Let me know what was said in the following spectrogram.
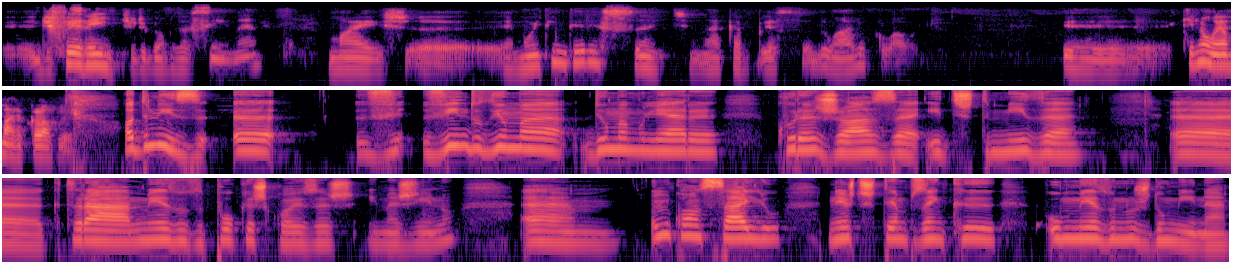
é, diferente, digamos assim, né? Mas é, é muito interessante na cabeça do Mário Cláudio. É, que não é Mário Cláudio. Oh, Denise, uh, vindo de uma, de uma mulher corajosa e destemida, uh, que terá medo de poucas coisas, imagino. Um, um conselho nestes tempos em que o medo nos domina?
